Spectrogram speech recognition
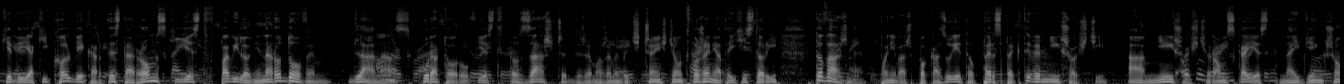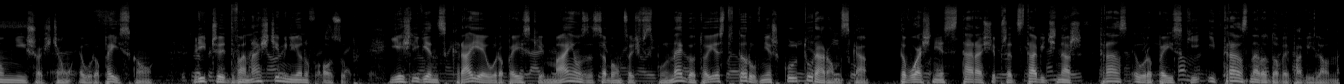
kiedy jakikolwiek artysta romski jest w pawilonie narodowym. Dla nas, kuratorów, jest to zaszczyt, że możemy być częścią tworzenia tej historii. To ważne, ponieważ pokazuje to perspektywę mniejszości, a mniejszość romska jest największą mniejszością europejską. Liczy 12 milionów osób. Jeśli więc kraje europejskie mają ze sobą coś wspólnego, to jest to również kultura romska. To właśnie stara się przedstawić nasz transeuropejski i transnarodowy pawilon.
